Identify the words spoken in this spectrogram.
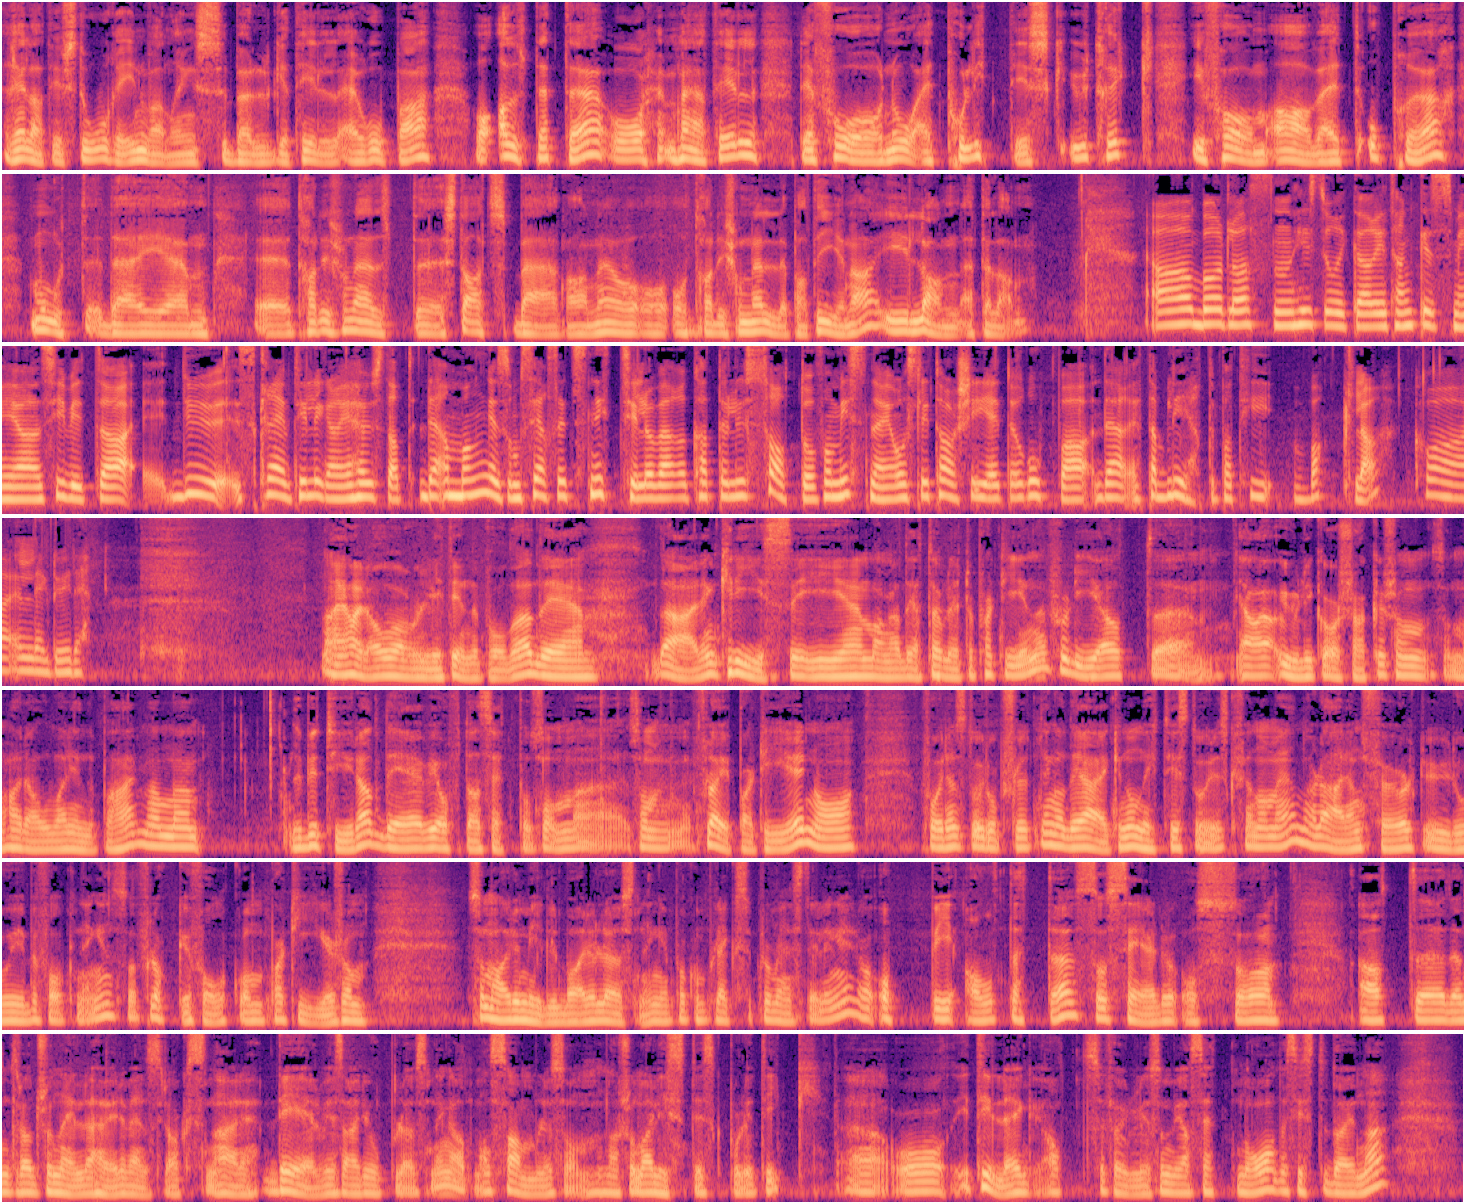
relativt store innvandringsbølger til Europa. Og alt dette, og mer til, det får nå et politisk uttrykk i form av et opprør mot de eh, tradisjonelt eh, statsbærende og, og, og tradisjonelle partiene i land etter land. Ja, Bård Laasen, historiker i tankesmia Civita. Du skrev tidligere i høst at det er mange som ser sitt snitt til å være katalysator for misnøye og slitasje i et Europa der etablerte parti vakler. Hva legger du i det? Nei, Harald var vel litt inne på det. Det det er en krise i mange av de etablerte partiene fordi at eh, Ja, ulike årsaker, som, som, Harald var inne på her. Men eh, det betyr at det vi ofte har sett på som, eh, som fløypartier, nå får en stor oppslutning. Og det er ikke noe nytt historisk fenomen. Når det er en følt uro i befolkningen, så flokker folk om partier som, som har umiddelbare løsninger på komplekse problemstillinger. Og oppi alt dette så ser du også at eh, den tradisjonelle høyre-venstre-aksen delvis er i oppløsning. At man samles om nasjonalistisk politikk. Eh, og i tillegg at selvfølgelig, som vi har sett nå det siste døgnet,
